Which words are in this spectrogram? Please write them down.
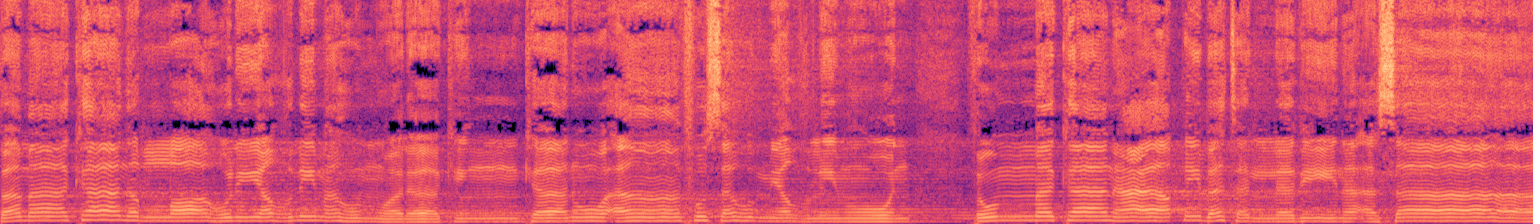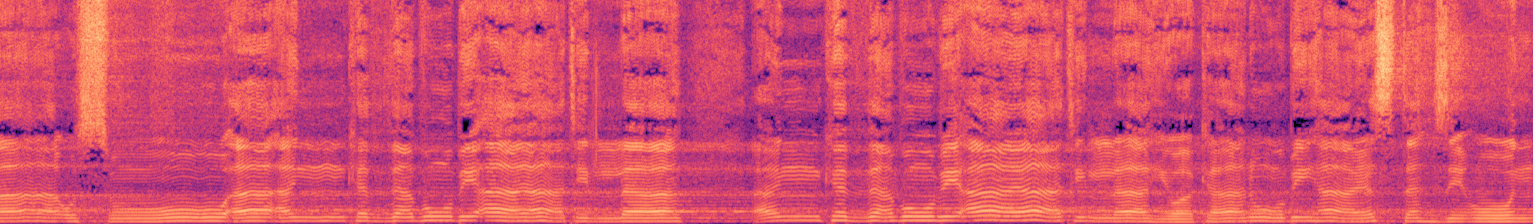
فما كان الله ليظلمهم ولكن كانوا أنفسهم يظلمون. ثم كان عاقبة الذين أساءوا السوء أن كذبوا بآيات الله أن كذبوا بآيات الله وكانوا بها يستهزئون.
